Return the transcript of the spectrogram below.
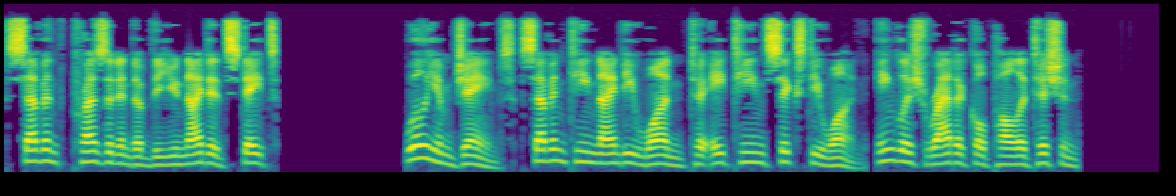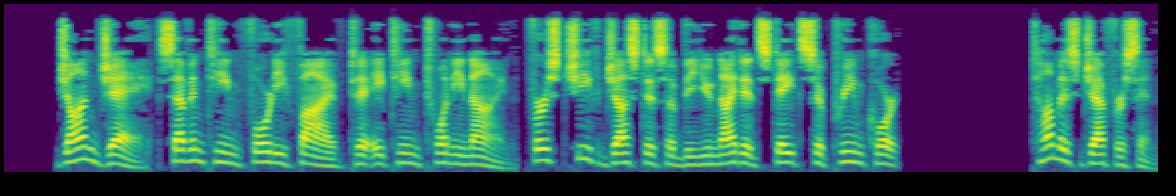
seventh President of the United States. William James (1791–1861), English radical politician. John Jay (1745–1829), first Chief Justice of the United States Supreme Court. Thomas Jefferson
